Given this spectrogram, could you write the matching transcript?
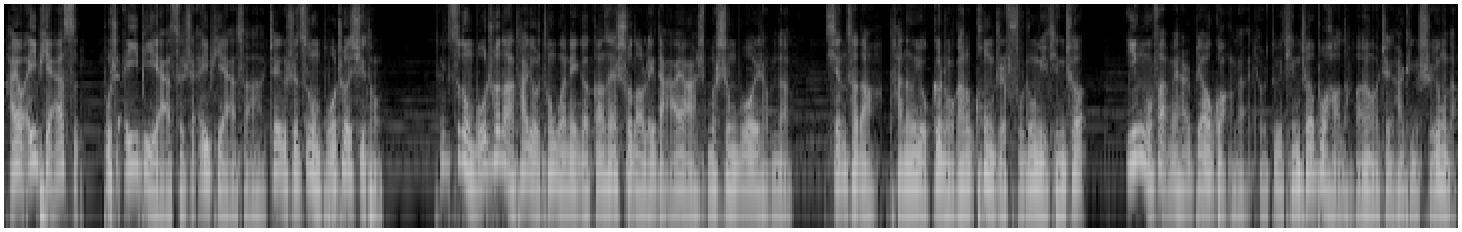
还有 APS，不是 ABS，是 APS 啊，这个是自动泊车系统。它是自动泊车呢，它就通过那个刚才说到雷达呀、什么声波什么的，监测到它能有各种各样的控制，辅助你停车。应用范围还是比较广的，就是对停车不好的朋友，这个还是挺实用的。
